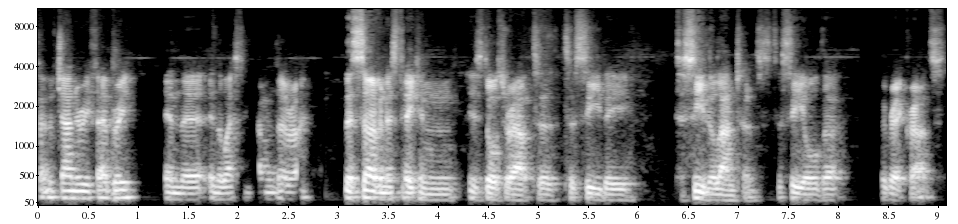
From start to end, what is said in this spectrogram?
kind of January February in the in the Western calendar, right? The servant has taken his daughter out to, to see the to see the lanterns, to see all the, the great crowds.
